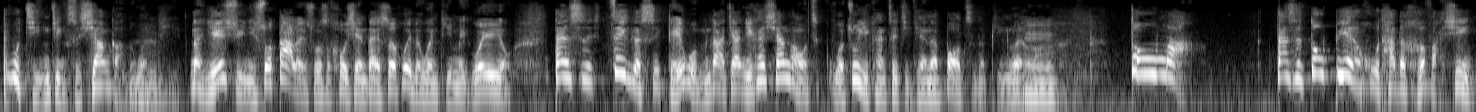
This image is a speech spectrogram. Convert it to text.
不仅仅是香港的问题。那也许你说大了，说是后现代社会的问题，美国也有。但是这个是给我们大家，你看香港，我我注意看这几天的报纸的评论啊，都骂，但是都辩护它的合法性，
